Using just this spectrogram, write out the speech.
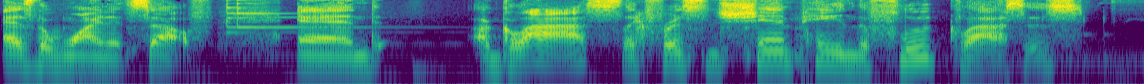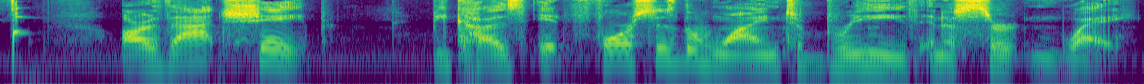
as the wine itself. And a glass, like for instance, champagne, the flute glasses, are that shape because it forces the wine to breathe in a certain way.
